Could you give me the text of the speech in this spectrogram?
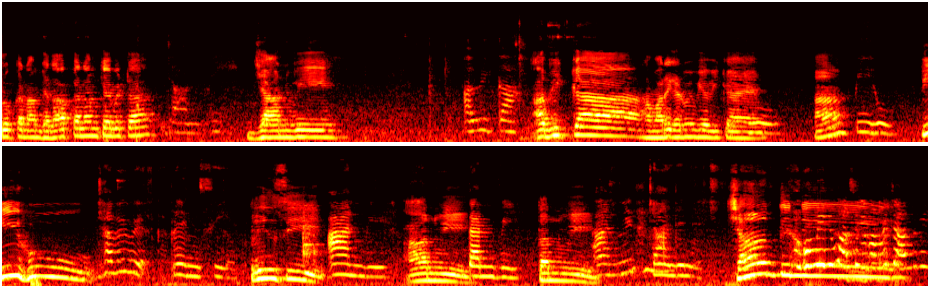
लोग का नाम ज़्यादा आपका नाम क्या बेटा? जानवी। जानवी। अविका। अविका। हमारे घर में भी अविका है। हाँ? पीहू। इसका। प्रिंसी। प्रिंसी। आनवी। आनवी। तन्वी। तन्वी। चांदनी। चांदनी। चांदनी।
